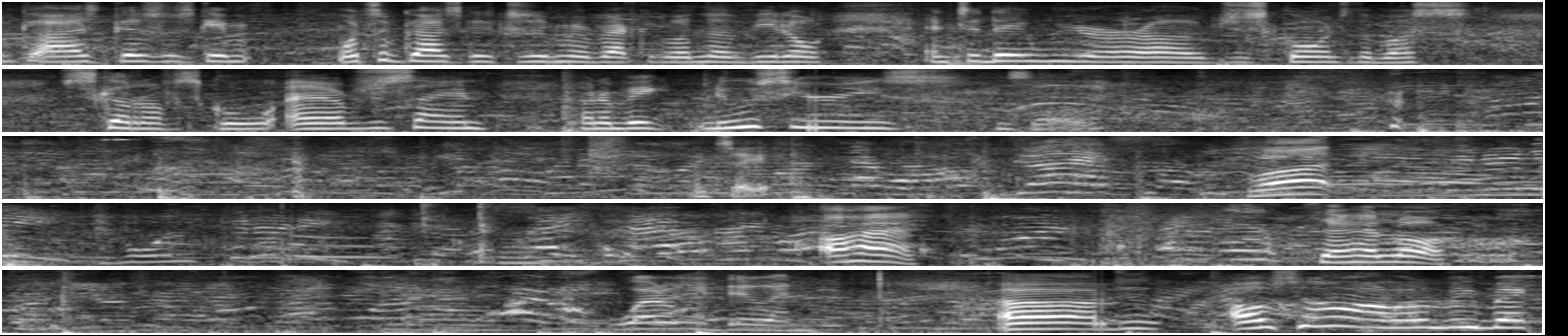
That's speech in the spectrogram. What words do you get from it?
What's up, guys? Guys, this game. What's up, guys? Guys, we're back with another video, and today we are uh, just going to the bus. Just got off school, and I was just saying, I'm gonna make new series. So, one second. What? Oh, hey. Say hello. What are we doing? Uh, just, also, I'm gonna be back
